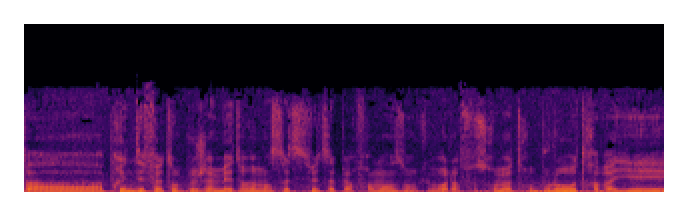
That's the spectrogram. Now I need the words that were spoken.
pas... après une défaite, on peut jamais être vraiment satisfait de sa performance. Donc voilà, faut se remettre au boulot, travailler.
